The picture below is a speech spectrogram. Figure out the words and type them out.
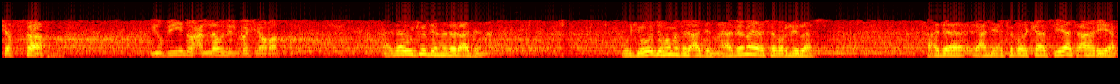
شفاف يبين عن لون البشرة. هذا وجوده مثل عدم وجوده مثل عدم هذا ما يعتبر لباس. هذا يعني يعتبر كاسيات عاريات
